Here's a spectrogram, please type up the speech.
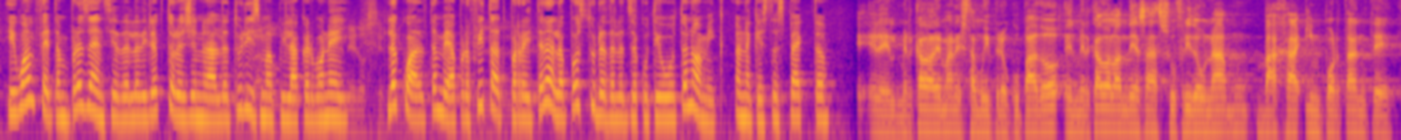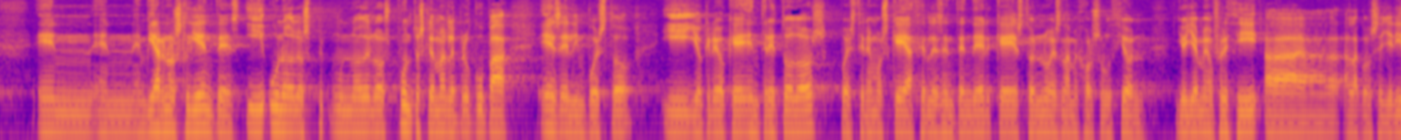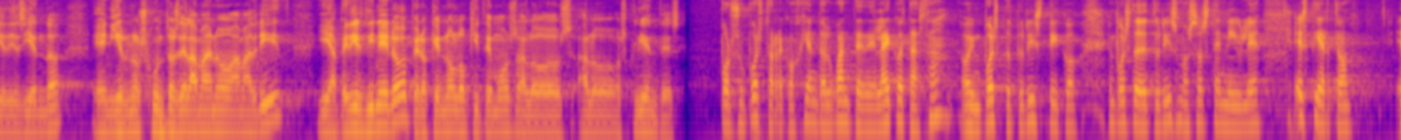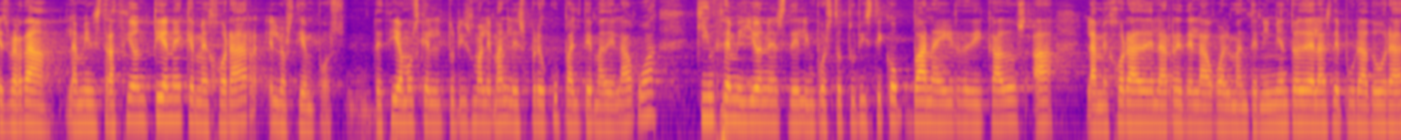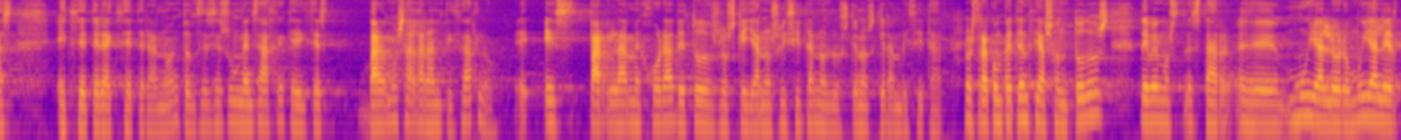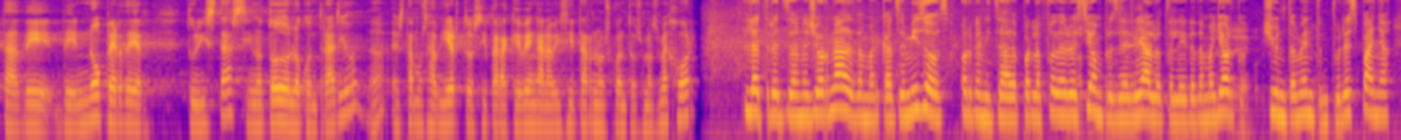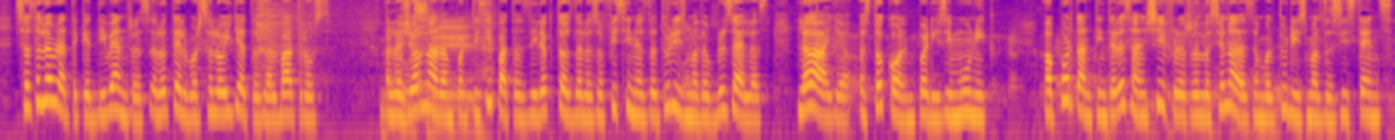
I ho han fet en presència de la directora general de Turisme, Pilar Carbonell, la qual també ha aprofitat per reiterar la postura de l'executiu autonòmic en aquest aspecte. El mercado alemán está muy preocupado, el mercado holandés ha sufrido una baja importante en, en, enviarnos clientes y uno de, los, uno de los puntos que más le preocupa es el impuesto. Y yo creo que entre todos pues tenemos que hacerles entender que esto no es la mejor solución. Yo ya me ofrecí a, la Consellería de Hacienda en irnos juntos de la mano a Madrid y a pedir dinero, pero que no lo quitemos a los, a los clientes. Por supuesto recogiendo el guante de la ecotasa o impuesto turístico, impuesto de turismo sostenible, es cierto, es verdad, la Administración tiene que mejorar en los tiempos. Decíamos que el turismo alemán les preocupa el tema del agua. 15 millones del impuesto turístico van a ir dedicados a la mejora de la red del agua, al mantenimiento de las depuradoras, etcétera, etcétera. ¿no? Entonces es un mensaje que dices, vamos a garantizarlo. E, es para la mejora de todos los que ya nos visitan o los que nos quieran visitar. Nuestra competencia son todos, debemos estar eh, muy al loro, muy alerta de, de no perder turistas, sino todo lo contrario. ¿eh? Estamos abiertos y para que vengan a visitarnos cuantos más mejor. La tretzena jornada de mercats emissors, organitzada per la Federació Empresarial Hotelera de Mallorca, juntament amb Tour Espanya, s'ha celebrat aquest divendres a l'Hotel Barceló Illetes Albatros. A la jornada han participat els directors de les oficines de turisme de Brussel·les, La Haia, Estocolm, París i Múnich, aportant interessants xifres relacionades amb el turisme als assistents.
